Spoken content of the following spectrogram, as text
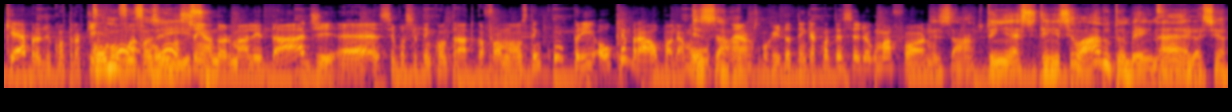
quebra de contrato. Porque Como com vou fazer com isso? sem a normalidade, é, se você tem contrato com a Fórmula 1, você tem que cumprir ou quebrar, ou pagar multa, Exato. né? A corrida tem que acontecer de alguma forma. Exato. Tem esse, tem esse lado também, né, Garcia?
